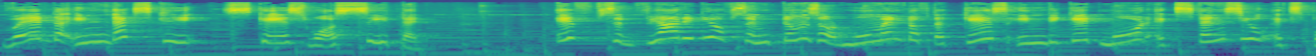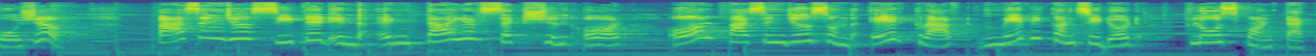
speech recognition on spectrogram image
where the index case was seated. If severity of symptoms or movement of the case indicate more extensive exposure, passengers seated in the entire section or all passengers on the aircraft may be considered close contact.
